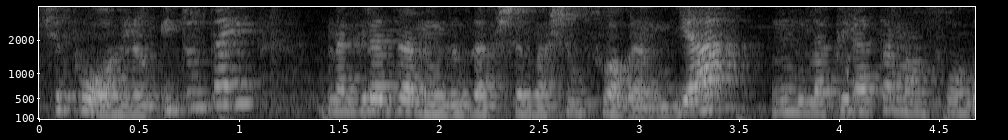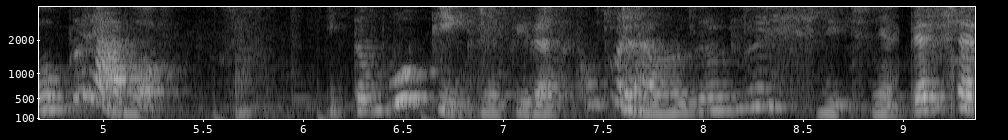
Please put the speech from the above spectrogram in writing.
się położył. I tutaj nagradzamy go zawsze waszym słowem. Ja na pirata mam słowo brawo. I to było pięknie, piratku, brawo, zrobiłeś ślicznie. Pierwsze,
